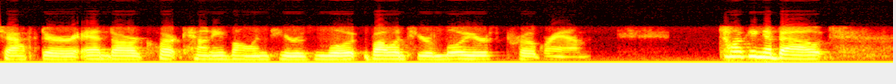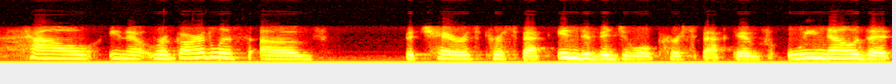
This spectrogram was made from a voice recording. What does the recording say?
chapter, and our Clark County Volunteers Law- Volunteer Lawyers Program, talking about how, you know, regardless of the chair's perspective, individual perspective, we know that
